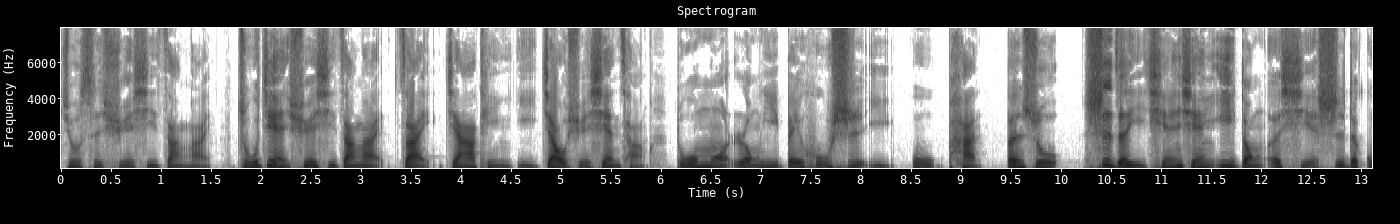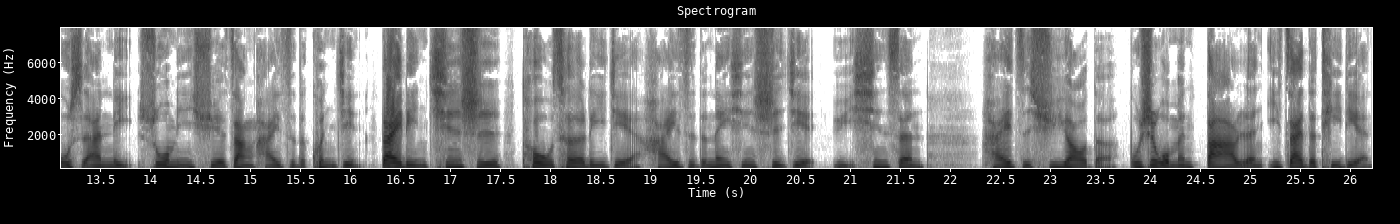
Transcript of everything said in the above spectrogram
就是学习障碍。逐渐学习障碍在家庭与教学现场多么容易被忽视与误判。本书。试着以浅显易懂而写实的故事案例，说明学障孩子的困境，带领亲师透彻理解孩子的内心世界与心声。孩子需要的不是我们大人一再的提点，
